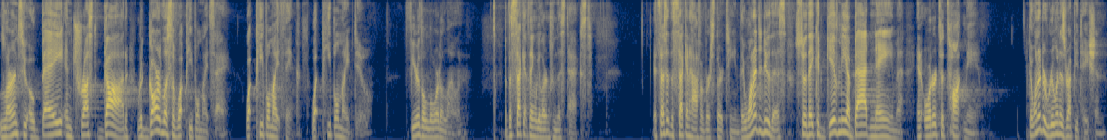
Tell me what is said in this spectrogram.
learn to obey and trust God regardless of what people might say, what people might think, what people might do. Fear the Lord alone. But the second thing we learn from this text, it says at the second half of verse 13, they wanted to do this so they could give me a bad name in order to taunt me. They wanted to ruin his reputation.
